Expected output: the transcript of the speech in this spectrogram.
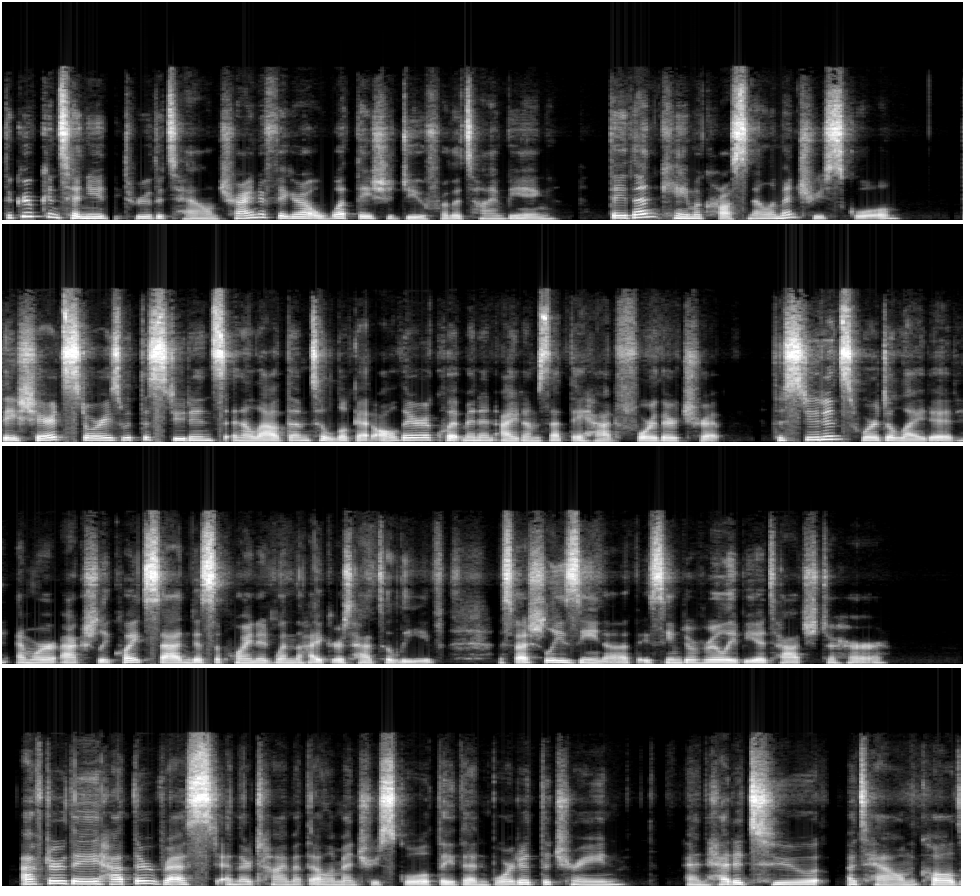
The group continued through the town, trying to figure out what they should do for the time being. They then came across an elementary school. They shared stories with the students and allowed them to look at all their equipment and items that they had for their trip. The students were delighted and were actually quite sad and disappointed when the hikers had to leave, especially Zina. They seemed to really be attached to her. After they had their rest and their time at the elementary school, they then boarded the train and headed to a town called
